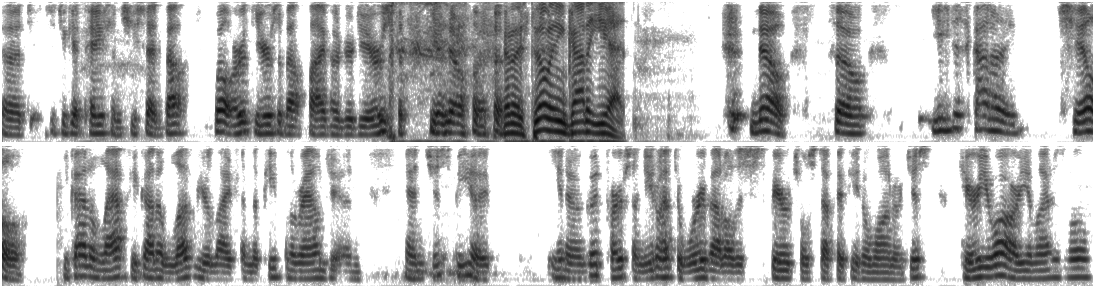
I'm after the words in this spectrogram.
uh, to to get patience?" She said, "About well, Earth years about five hundred years, you know." and I still ain't got it yet. no, so you just gotta chill. You gotta laugh. You gotta love your life and the people around you, and and just be a you know a good person. You don't have to worry about all this spiritual stuff if you don't want to. Just here you are. You might as well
